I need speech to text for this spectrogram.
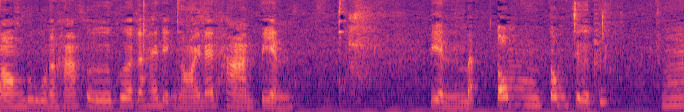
ลองดูนะคะ คือเพื่อจะให้เด็กน้อยได้ทานเปลี่ยน เปลี่ยนแบบต้มต้มจืด อืม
